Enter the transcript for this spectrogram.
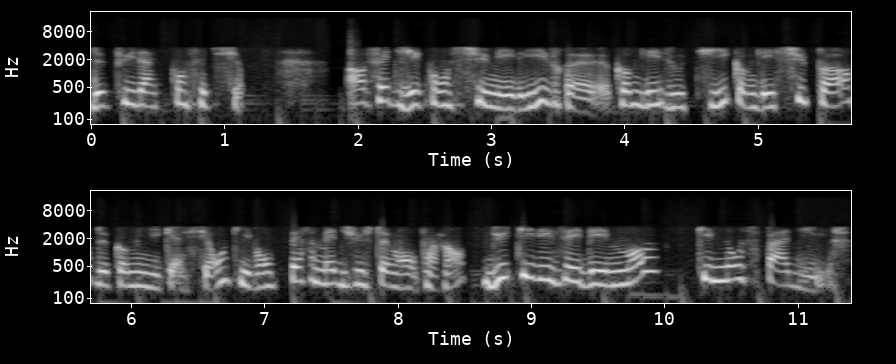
depuis la conception. En fait, j'ai conçu mes livres euh, comme des outils, comme des supports de communication qui vont permettre justement aux parents d'utiliser des mots qu'ils n'osent pas dire.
